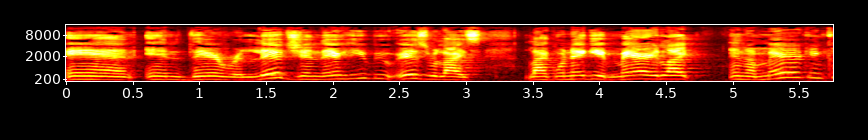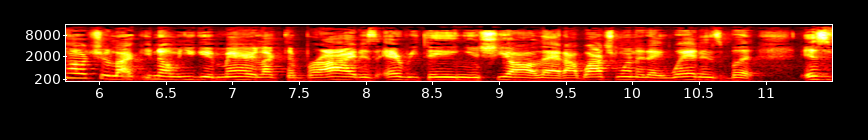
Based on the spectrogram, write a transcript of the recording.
And in their religion, they're Hebrew Israelites, like when they get married, like in American culture, like you know, when you get married, like the bride is everything and she all that. I watched one of their weddings, but it's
